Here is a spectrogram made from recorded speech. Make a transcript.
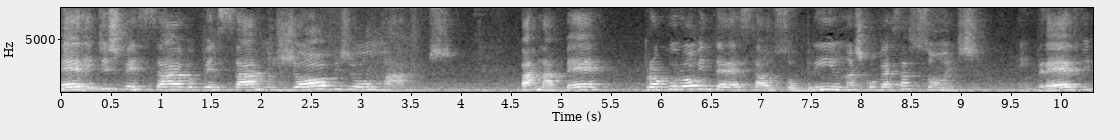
era indispensável pensar no jovem João Marcos. Barnabé procurou interessar o sobrinho nas conversações. Em breve,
